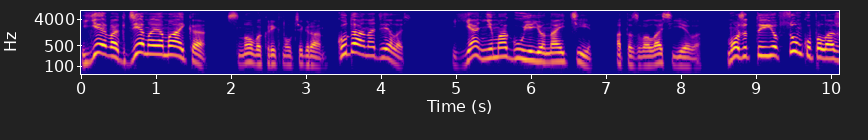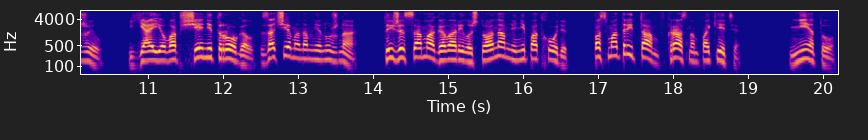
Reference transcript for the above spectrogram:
Ева, где моя майка? снова крикнул Тигран. Куда она делась? Я не могу ее найти, отозвалась Ева. Может, ты ее в сумку положил? Я ее вообще не трогал. Зачем она мне нужна? Ты же сама говорила, что она мне не подходит. Посмотри там, в красном пакете. Нету,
